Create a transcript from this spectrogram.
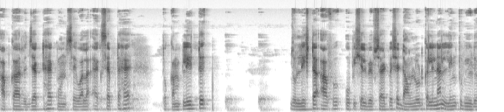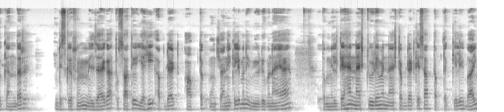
आपका रिजेक्ट है, कौन से वाला एक्सेप्ट है। तो कंप्लीट जो लिस्ट है, आप ऑफिशियल वेबसाइट पे से डाउनलोड कर लेना। लिंक वीडियो के अंदर डिस्क्रिप्शन में मिल जाएगा। तो साथियों, यही अपडेट आप तक पहुँचाने के लिए मैंने वीडियो बनाया है। तो मिलते हैं नेक्स्ट वीडियो में, नेक्स्ट अपडेट के साथ। तब तक के लिए बाय।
